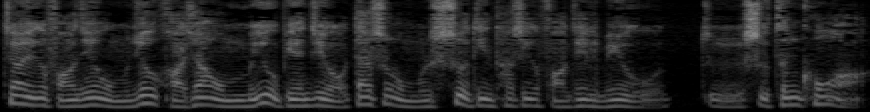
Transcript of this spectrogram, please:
这样一个房间，我们就好像我们没有边界哦，但是我们设定它是一个房间，里面有这是真空啊。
